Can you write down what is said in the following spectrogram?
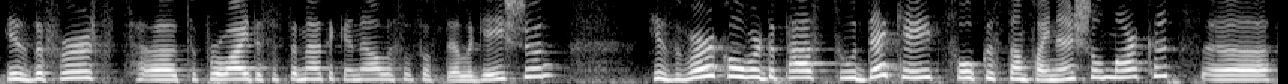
He's the first uh, to provide a systematic analysis of delegation. His work over the past two decades focused on financial markets. Uh,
